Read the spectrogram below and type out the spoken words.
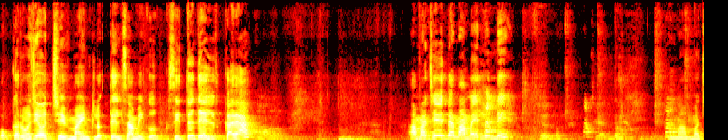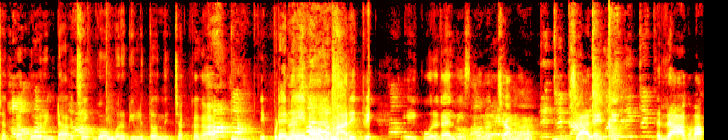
ఒక్క రోజే వచ్చేవి మా ఇంట్లో. తెలుసా మీకు? సిత్తు తెలు కదా? అమ్మ చేద్దాం అమ్మ ఎల్లుండి. మా అమ్మ చక్కగా గోరింట చి గోంగూర గిల్లుతోంది చక్కగా. ఇప్పుడే నేను మా రిత్వి ఈ కూరగాయలు తీసుకొని వచ్చాము. చాలా అయితే రాఘవ.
